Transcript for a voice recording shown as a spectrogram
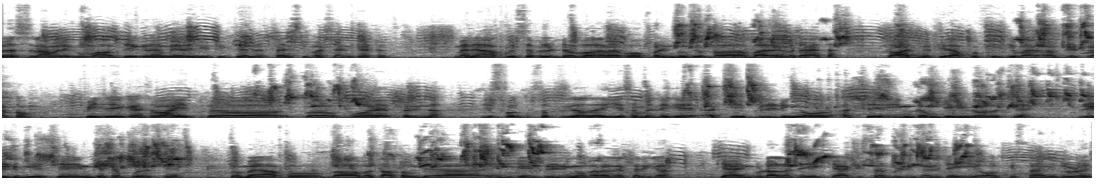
अस्सलाम वालेकुम आप देख रहे हैं मेरा YouTube channel fancy birds and cattle मैंने आपको इससे पहले डब वगैरह को परिंदों के बारे में बताया था। तो आज मैं फिर आपको फ़िश के बारे में अपडेट करता हूँ। फ़िश एक ऐसा वाहिद वो है परिंदा जिस वक्त सबसे ज़्यादा ये समझ लें कि अच्छी ब्रीडिंग और अच्छे इनकम के लिए भी बहुत अच्छे हैं। रेट भी अच्छे हैं, इनके सब कुछ अच्छे हैं। तो मैं आपको बताता हूँ इनके ब्रीडिंग वगैरह का तरीका, क्या इनको डालना चाहिए, क्या किस तरह ब्रीडिंग करनी चाहिए और किस तरह के जोड़े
